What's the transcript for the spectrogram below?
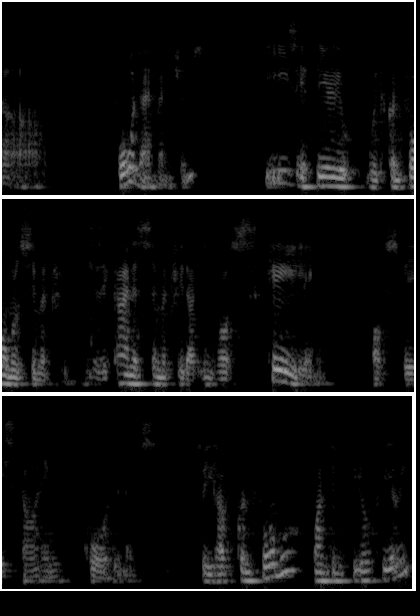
uh, four dimensions, is a theory with conformal symmetry. This is a kind of symmetry that involves scaling of space-time coordinates. So you have conformal quantum field theory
